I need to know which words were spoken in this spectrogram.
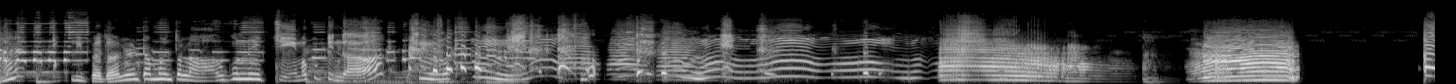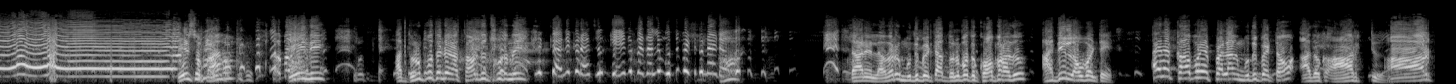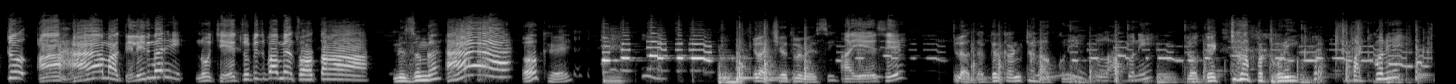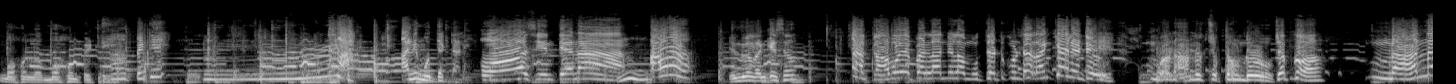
ఆ? నీ పెదాలు ఏంటమ్మా ఇంత లావుగున్నాయి చీమ కుట్టిందా ఏం ఏంది ఆ దునిపోతుంటే ఆ తాడు తెచ్చుకుంటుంది కనకరాజు గేదె పెదాలు ముద్దు పెట్టుకున్నాడు. దాని లవర్ ముద్దు పెట్టి ఆ దునిపోత కోపరాదు? అది లవ్ అంటే. అయినా కాబోయే పెళ్ళాంగి ముద్దు పెట్టాం అదొక ఆర్ట్. ఆర్ట్? ఆహా మాకు తెలియదు మరి. నువ్వు చేసి చూపించు బాబు మేము చూస్తాం. నిజంగా? ఆ, ఓకే. ఇలా చేతులు వేసి ఆ ఏసి ఇలా దగ్గర కంట లాక్కుని లాక్కొని. ఇలా గట్టిగా పట్టుకొని పట్టుకొని. మొహంలో మొహం పెట్టి. పెట్టి. అని ముద్దెట్టాలి. ఓ సింతేనా? ఆ, ఎందుకు రంకేశావు? నా కాబోయే పెళ్ళాన్ని ఇలా ముద్దెట్టుకుంటే రంకేనండి మా నాన్నకు చెప్తా ఉండు. చెప్పుకో. నాన్న!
